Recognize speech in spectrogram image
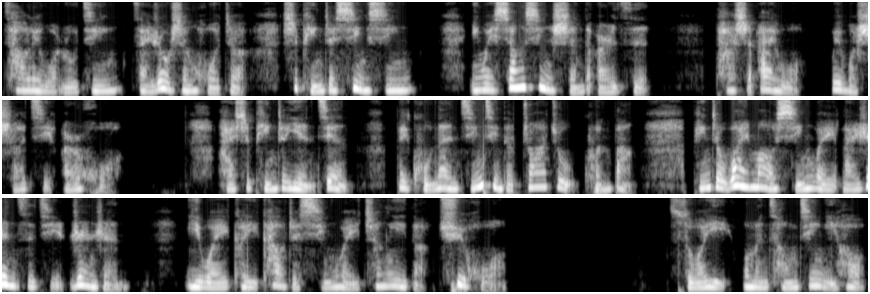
操练我如今在肉身活着，是凭着信心，因为相信神的儿子，他是爱我，为我舍己而活；还是凭着眼见，被苦难紧紧的抓住捆绑，凭着外貌行为来认自己、认人，以为可以靠着行为称义的去活。所以，我们从今以后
